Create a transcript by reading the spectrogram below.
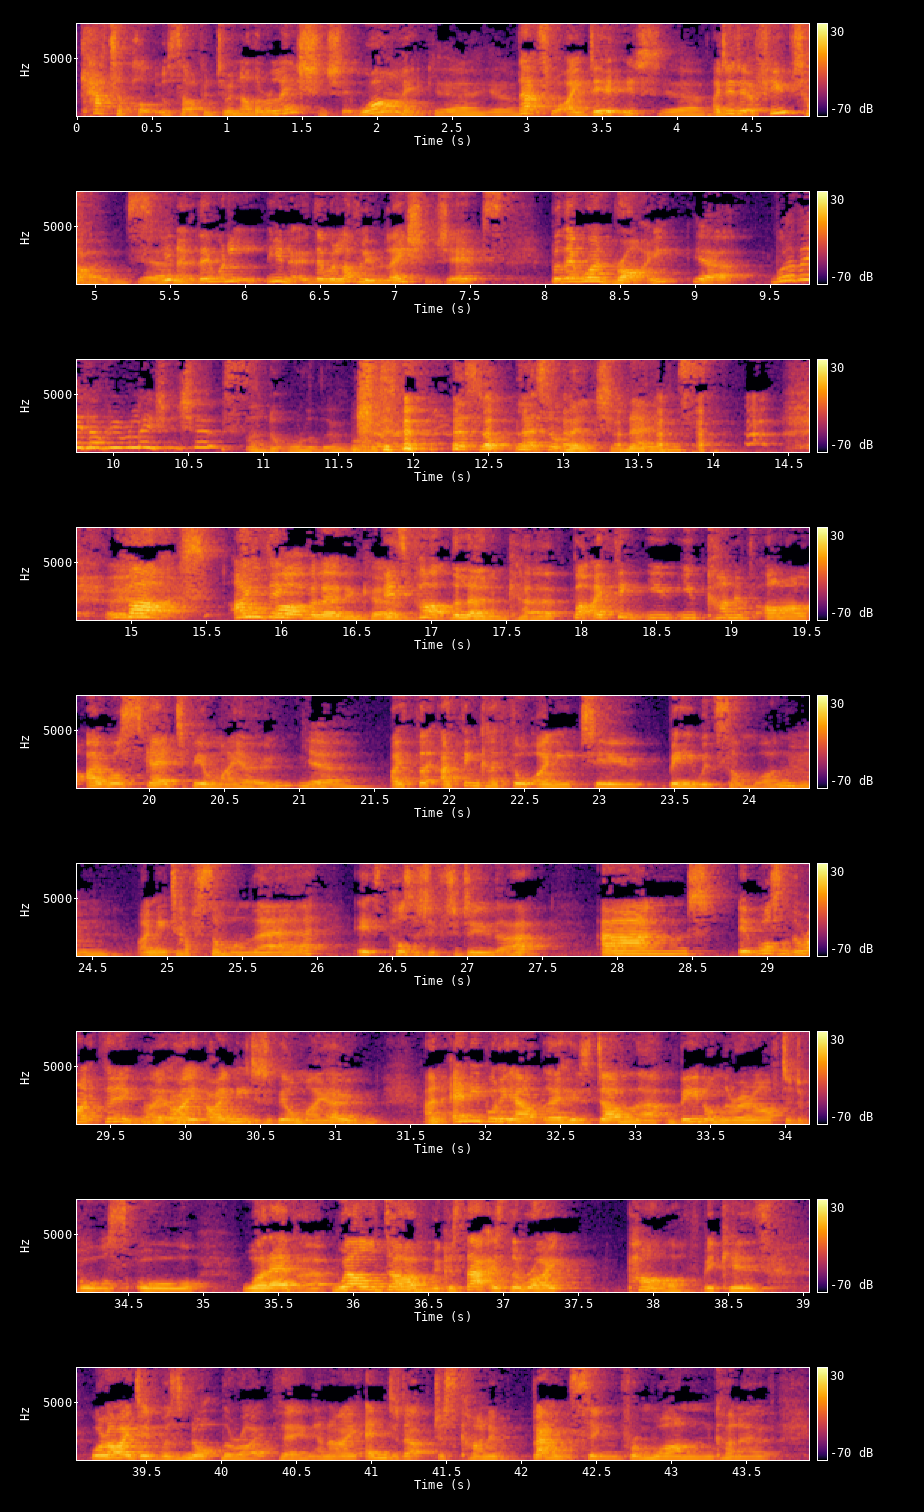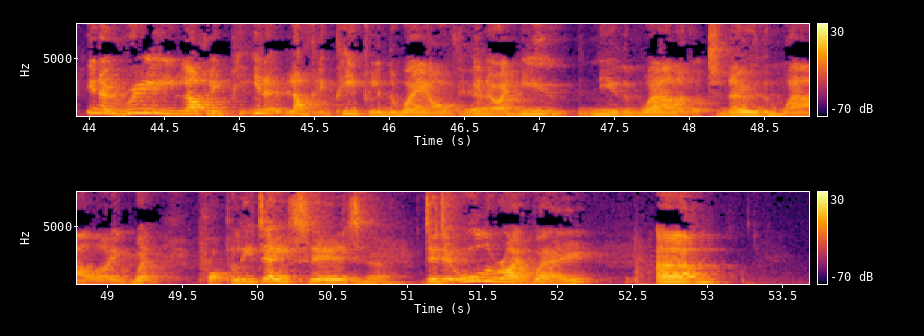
catapult yourself into another relationship. Why? yeah, yeah. That's what I did. Yeah. I did it a few times. Yeah. You know, they were, you know, they were lovely relationships, but they weren't right. yeah. Were they lovely relationships? Well, not all of them. let's not let's not mention names. But I think part of a learning curve. It's part of the learning curve. But I think you you kind of are. I was scared to be on my own. Yeah. I th- I think I thought I need to be with someone. Hmm. I need to have someone there. It's positive to do that. And it wasn't the right thing. I, I, I needed to be on my own. And anybody out there who's done that and been on their own after divorce or whatever, well done, because that is the right path. Because what I did was not the right thing. And I ended up just kind of bouncing from one kind of, you know, really lovely, pe- you know, lovely people in the way of, you know, I knew knew them well. I got to know them well. I went properly dated, Yeah. did it all the right way. Um,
